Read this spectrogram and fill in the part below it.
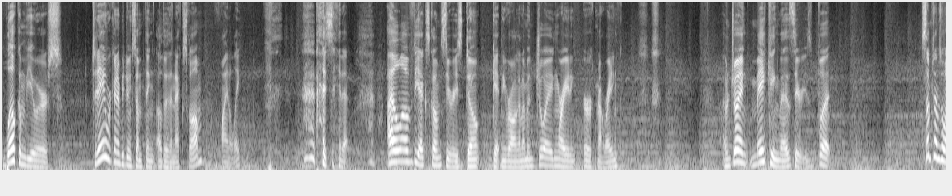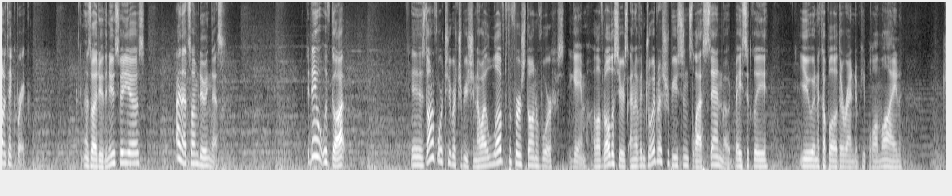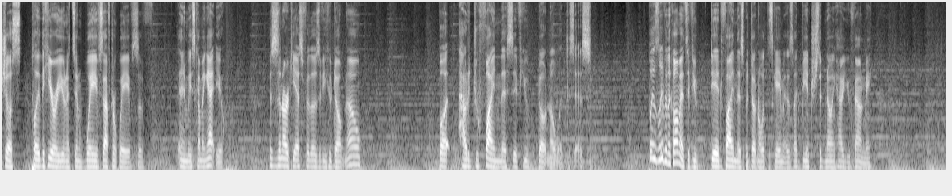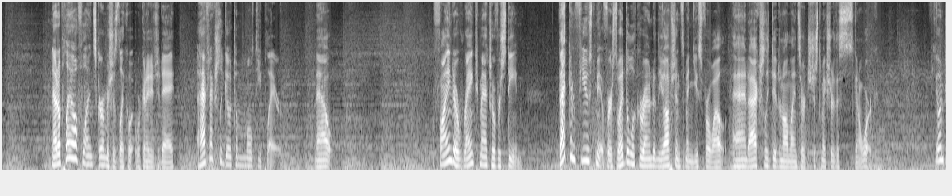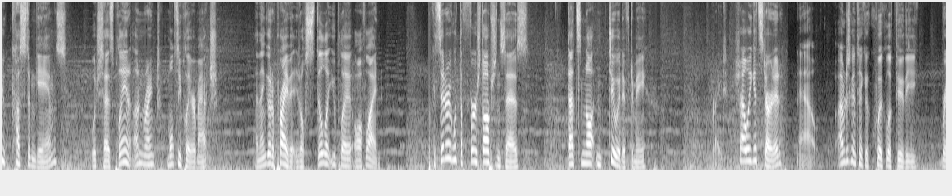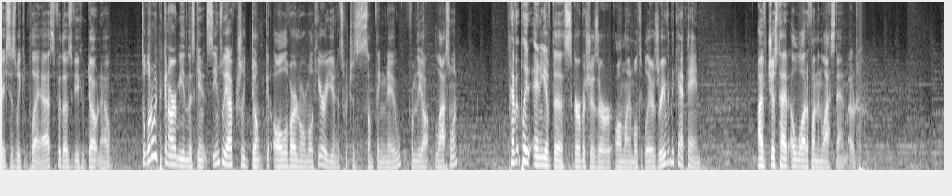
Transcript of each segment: Welcome viewers! Today we're going to be doing something other than XCOM, finally. I say that. I love the XCOM series, don't get me wrong, and I'm enjoying writing, er, not writing. I'm enjoying making that series, but sometimes I want to take a break. That's why I do the news videos, and that's why I'm doing this. Today what we've got is Dawn of War 2 Retribution. Now, I loved the first Dawn of War game. I loved all the series, and I've enjoyed Retribution's Last Stand mode. Basically, you and a couple other random people online just play the hero units in waves after waves of enemies coming at you. This is an RTS for those of you who don't know, but how did you find this if you don't know what this is? Please leave in the comments if you did find this but don't know what this game is. I'd be interested in knowing how you found me. Now to play offline skirmishes like what we're going to do today, I have to actually go to multiplayer. Now, find a ranked match over Steam. That confused me at first, so I had to look around in the options menus for a while, and I actually did an online search just to make sure this is going to work. If you go into custom games, which says play an unranked multiplayer match, and then go to private, it'll still let you play offline. But considering what the first option says, that's not intuitive to me. Right. Shall we get started? Now, I'm just going to take a quick look through the races we can play as, for those of you who don't know. So when we pick an army in this game, it seems we actually don't get all of our normal hero units, which is something new from the uh, last one. Haven't played any of the skirmishes or online multiplayers, or even the campaign. I've just had a lot of fun in Last Stand mode.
